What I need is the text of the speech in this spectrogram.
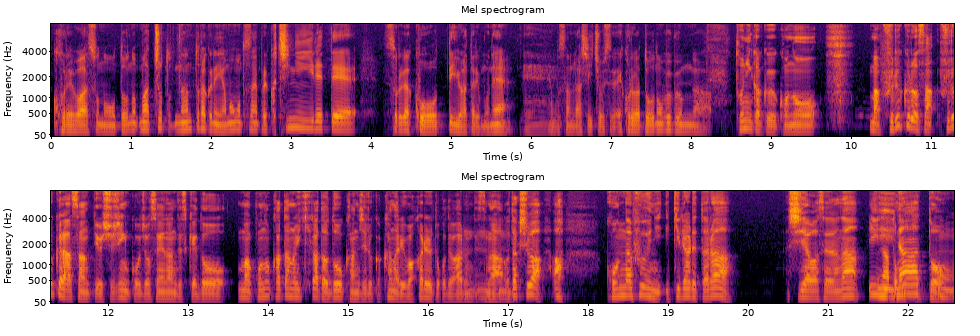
これはそのどのまあちょっとなんとなくね山本さんやっぱり口に入れてそれがこうっていうあたりもね、ええ。山本さんらしいチョイスで。えこれはどの部分が？とにかくこの、まあ、古黒さん古倉さんっていう主人公女性なんですけど、まあ、この方の生き方をどう感じるかかなり分かれるところではあるんですが、私はあこんな風に生きられたら幸せだないいなと思った。とうんうんう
